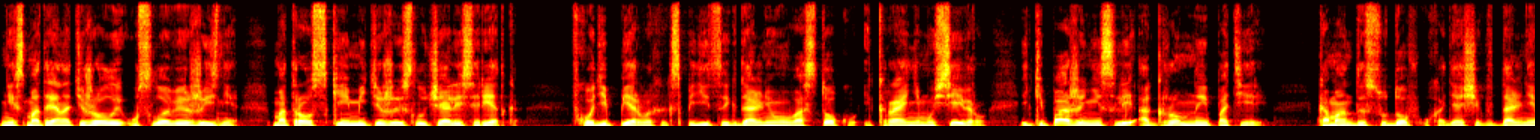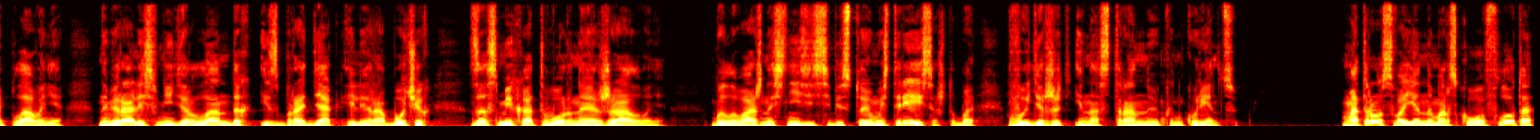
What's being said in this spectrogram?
Несмотря на тяжелые условия жизни, матросские мятежи случались редко. В ходе первых экспедиций к Дальнему Востоку и Крайнему Северу экипажи несли огромные потери. Команды судов, уходящих в дальнее плавание, набирались в Нидерландах из бродяг или рабочих за смехотворное жалование, было важно снизить себестоимость рейса, чтобы выдержать иностранную конкуренцию. Матрос военно-морского флота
